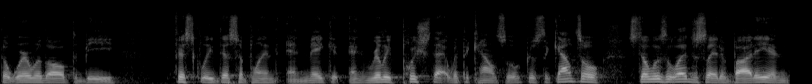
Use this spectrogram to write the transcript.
the wherewithal to be fiscally disciplined and make it and really push that with the council because the council still is a legislative body and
